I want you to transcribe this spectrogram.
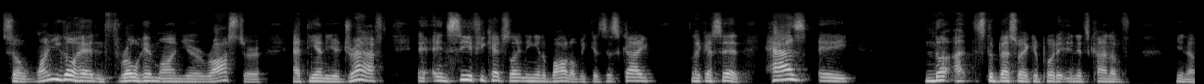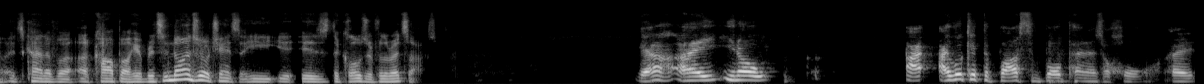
So why don't you go ahead and throw him on your roster at the end of your draft and, and see if you catch lightning in a bottle? Because this guy, like I said, has a not, it's the best way I could put it. And it's kind of, you know, it's kind of a, a cop out here, but it's a non-zero chance that he is the closer for the Red Sox. Yeah, I you know, I I look at the Boston bullpen as a whole, right?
